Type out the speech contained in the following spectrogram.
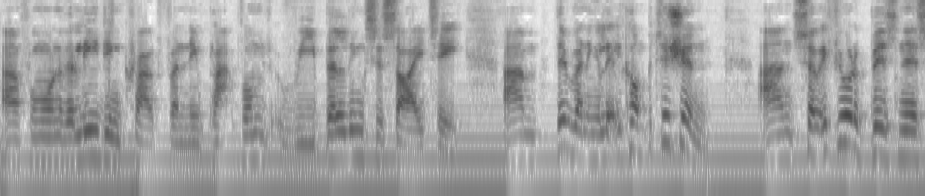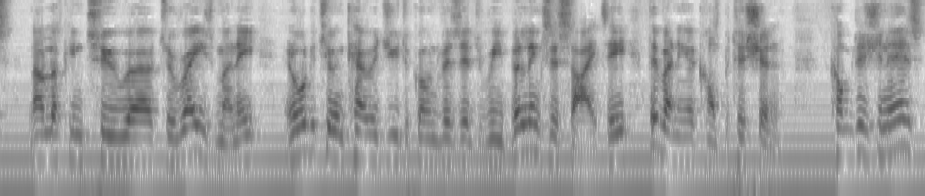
uh, from one of the leading crowdfunding platforms, Rebuilding Society. Um, they're running a little competition. And so if you're a business now looking to, uh, to raise money, in order to encourage you to go and visit Rebuilding Society, they're running a competition. The competition is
